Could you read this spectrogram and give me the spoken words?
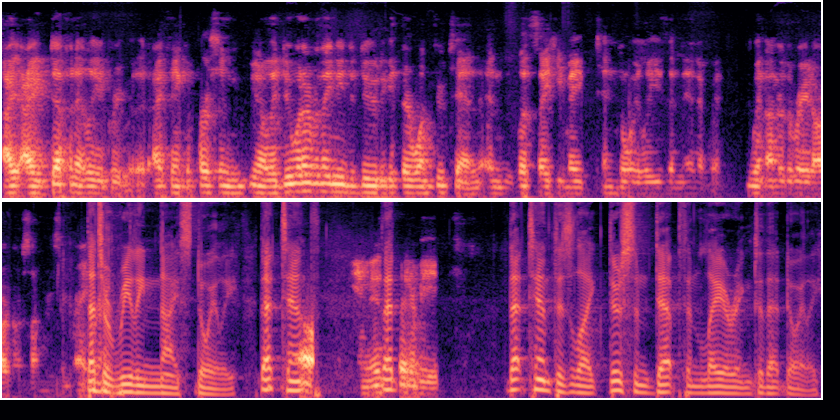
I, I definitely agree with it. I think a person, you know, they do whatever they need to do to get their one through ten, and let's say he made ten doilies and, and it went went under the radar for some reason, right? That's a really nice doily. That tenth, Oh. I mean, it that- better be. That tenth is like there's some depth and layering to that doily.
